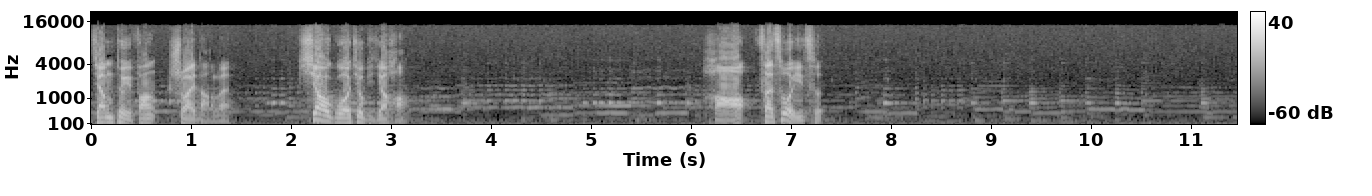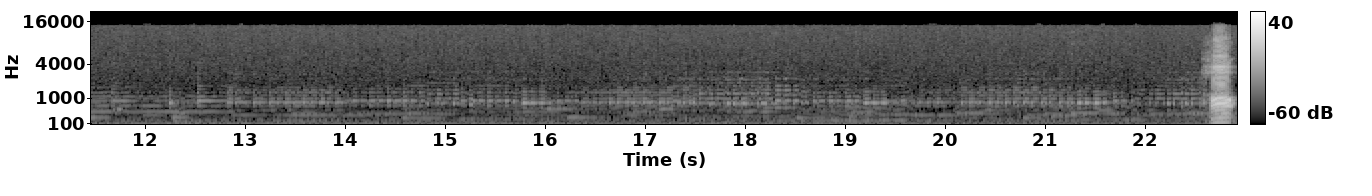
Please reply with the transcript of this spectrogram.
将对方摔倒了，效果就比较好。好，再做一次。好，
